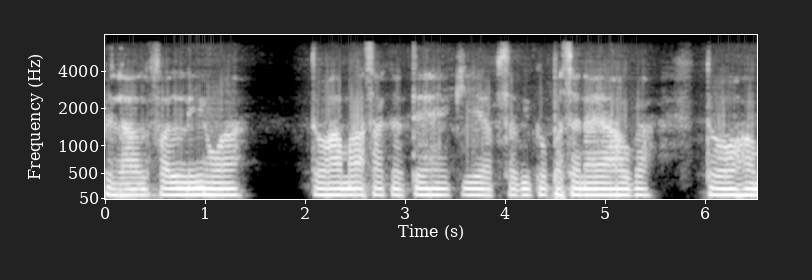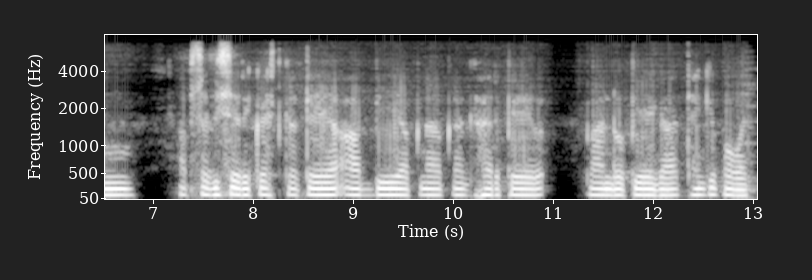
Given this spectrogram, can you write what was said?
फ़िलहाल फल नहीं हुआ। तो हम आशा करते हैं कि आप सभी को पसंद आया होगा। तो हम आप सभी से रिक्वेस्ट करते हैं, आप भी अपना अपना घर पे प्लान रोपिएगा थैंक यू फॉर वॉचिंग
